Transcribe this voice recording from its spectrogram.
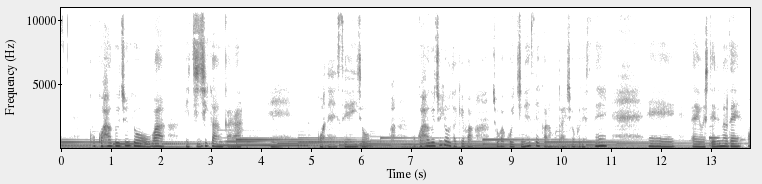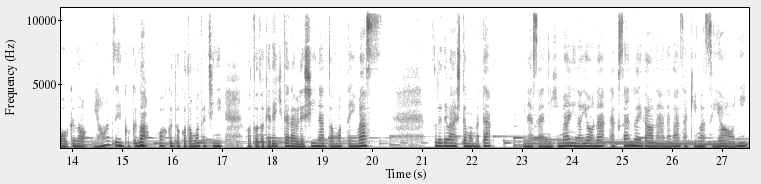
告白授業は1時間から、えー、5年生以上、ま告白授業だけは小学校1年生からも大丈夫ですね、えー、対応しているので多くの日本全国の多くの子どもたちにお届けできたら嬉しいなと思っていますそれでは明日もまた皆さんにひまわりのようなたくさんの笑顔の花が咲きますように。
